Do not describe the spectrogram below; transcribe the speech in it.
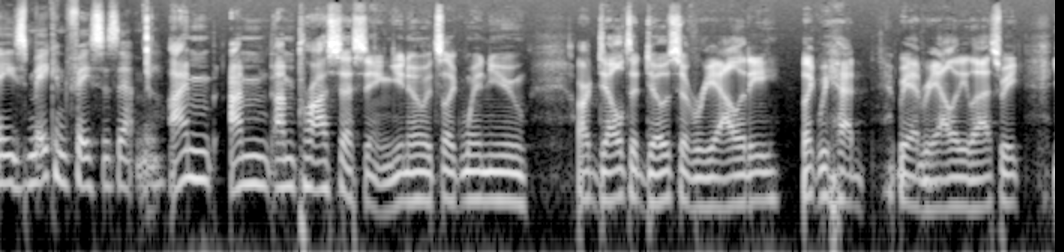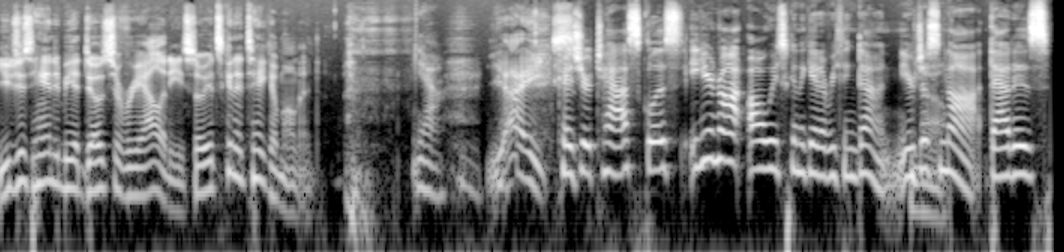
And He's making faces at me. I'm I'm I'm processing. You know, it's like when you are dealt a dose of reality. Like we had we had reality last week. You just handed me a dose of reality, so it's going to take a moment. Yeah. Yikes! Because your task list, you're not always going to get everything done. You're just No. not. That is,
